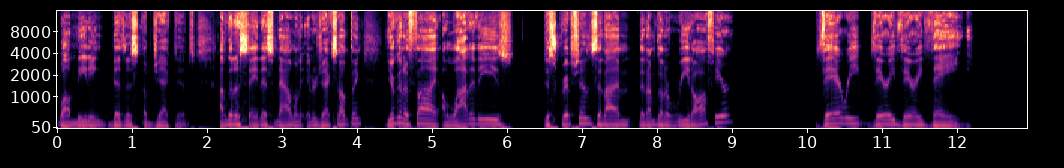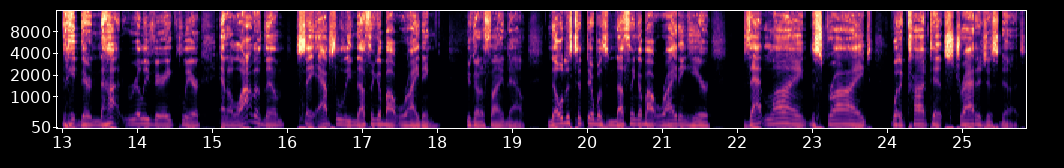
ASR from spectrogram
while meeting business objectives. I'm going to say this now. I want to interject something. You're going to find a lot of these descriptions that I'm that I'm going to read off here very very very vague. They they're not really very clear and a lot of them say absolutely nothing about writing. You're going to find out. Notice that there was nothing about writing here. That line describes what a content strategist does.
